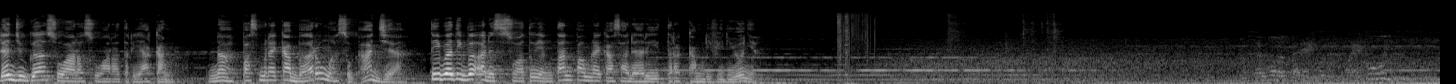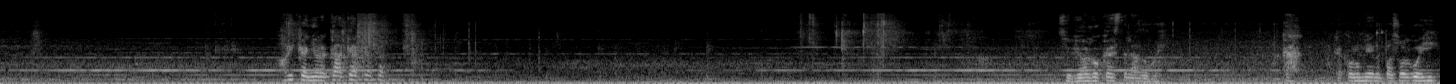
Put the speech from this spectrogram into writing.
dan juga suara-suara teriakan. Nah, pas mereka baru masuk aja, tiba-tiba ada sesuatu yang tanpa mereka sadari terekam di videonya. Ay, cañón, acá, acá, acá, acá. Se vio algo acá a este lado, güey. Acá, acá colombiano, pasó algo ahí.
